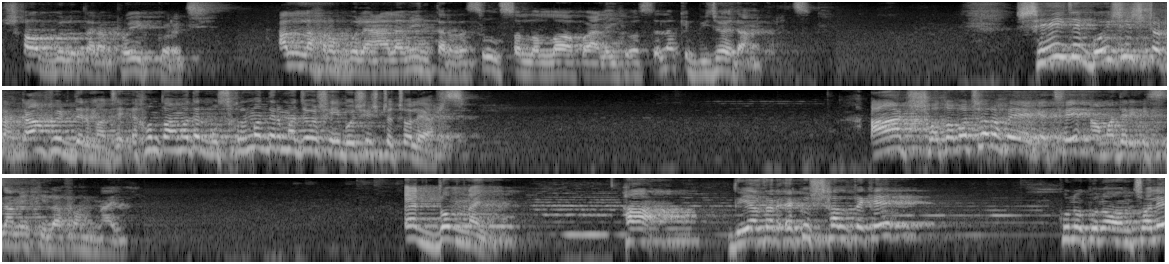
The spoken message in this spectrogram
সবগুলো তারা প্রয়োগ করেছে। আল্লাহ রব্বুল আলমিন তার রসুল সাল্লাহ আলহি আসাল্লামকে বিজয় দান করেছে। সেই যে বৈশিষ্ট্যটা কাফিরদের মাঝে, এখন তো আমাদের মুসলমানদের মাঝেও সেই বৈশিষ্ট্য চলে আসছে। আজ শত বছর হয়ে গেছে আমাদের ইসলামী খিলাফা নাই। একদম নাই। হ্যাঁ দুই একুশ সাল থেকে কোনো কোনো অঞ্চলে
